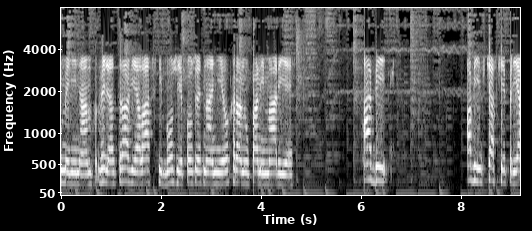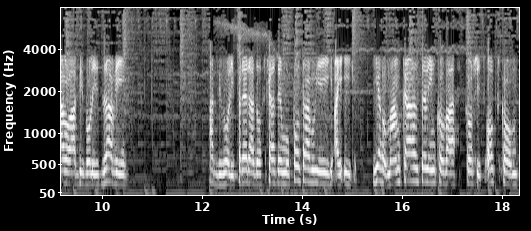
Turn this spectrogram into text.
meninám. Veľa zdravia, lásky, Božie požehnanie, ochranu Pani Marie. Aby, aby im šťastie prijalo, aby boli zdraví, aby boli pre radosť každému. Pozdravuje ich aj ich, jeho mamka Zelinková z Košic s ockom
